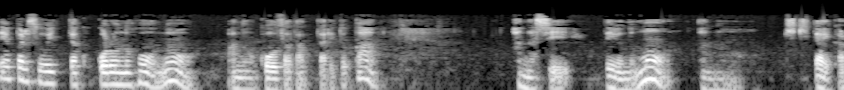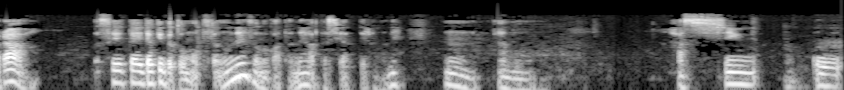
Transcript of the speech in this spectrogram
で、やっぱりそういった心の方の、あの、講座だったりとか、話っていうのも、あの、聞きたいから、生態だけだと思ってたのね、その方ね、私やってるのね。うん、あの、発信を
